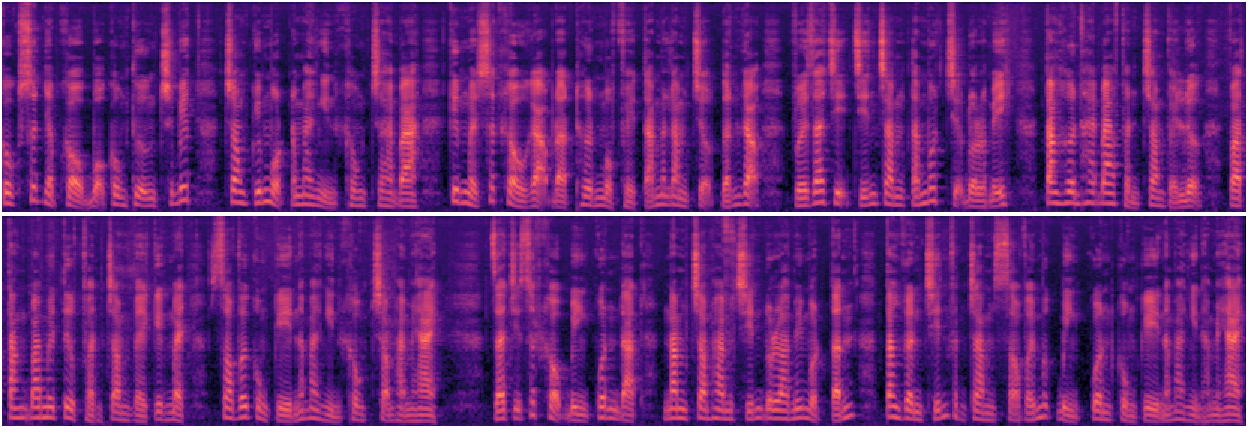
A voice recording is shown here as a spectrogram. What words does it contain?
Cục xuất nhập khẩu Bộ Công Thương cho biết trong quý 1 năm 2023, kim ngạch xuất khẩu gạo đạt hơn 1,85 triệu tấn gạo với giá trị 981 triệu đô la Mỹ, tăng hơn 23% về lượng và tăng 34% về kim ngạch so với cùng kỳ năm 2022. Giá trị xuất khẩu bình quân đạt 529 đô la Mỹ một tấn, tăng gần 9% so với mức bình quân cùng kỳ năm 2022.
